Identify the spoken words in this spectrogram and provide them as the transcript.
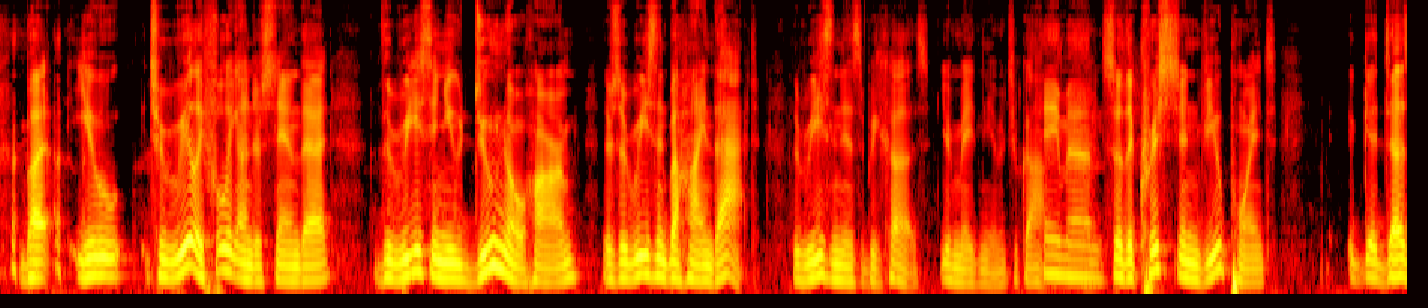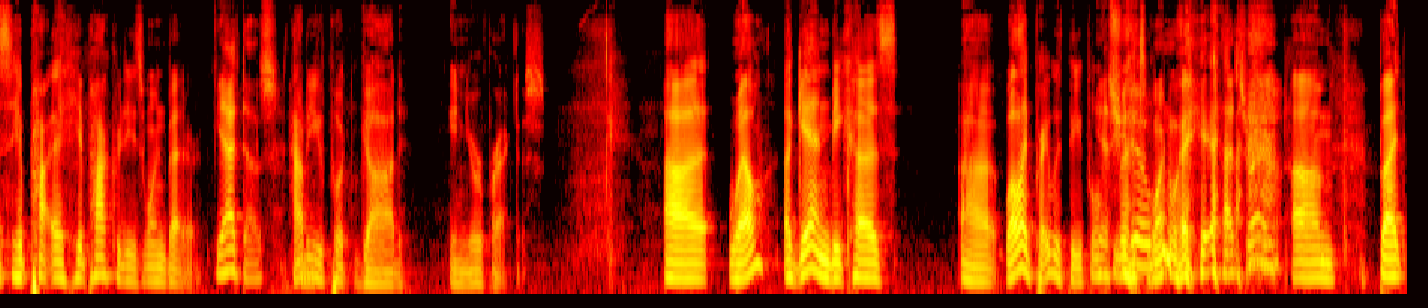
but you, to really fully understand that, the reason you do no harm, there's a reason behind that. The reason is because you're made in the image of God. Amen. So the Christian viewpoint g- does Hippo- Hippocrates one better. Yeah, it does. How do you put God in your practice? Uh, well, again, because uh, well, I pray with people. Yes, you That's do. one way. That's right. um, but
